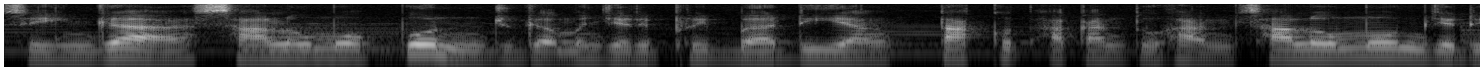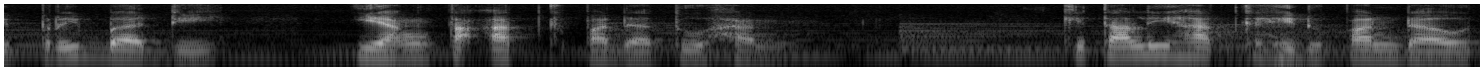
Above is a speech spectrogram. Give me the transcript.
sehingga Salomo pun juga menjadi pribadi yang takut akan Tuhan. Salomo menjadi pribadi yang taat kepada Tuhan kita lihat kehidupan Daud.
